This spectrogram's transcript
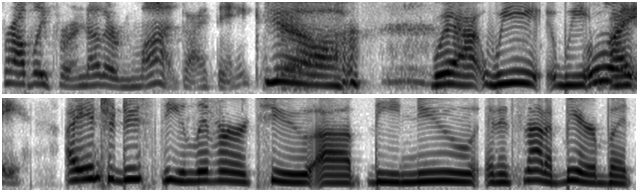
probably for another month, I think. Yeah, well, we we I, I introduced the liver to uh, the new, and it's not a beer, but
